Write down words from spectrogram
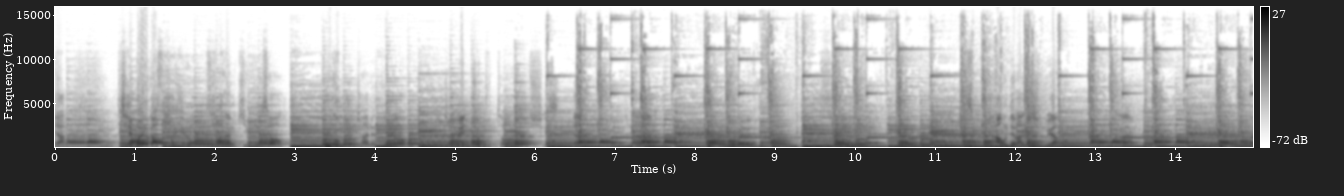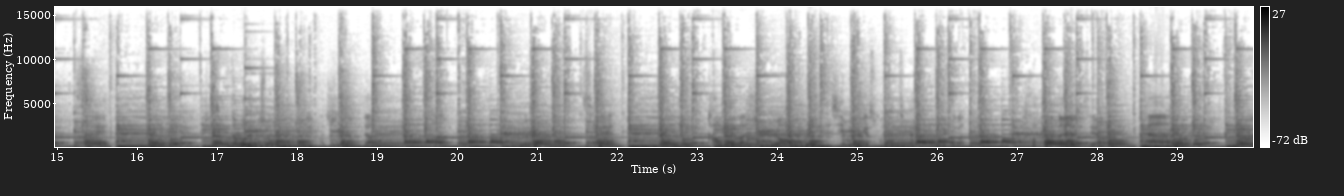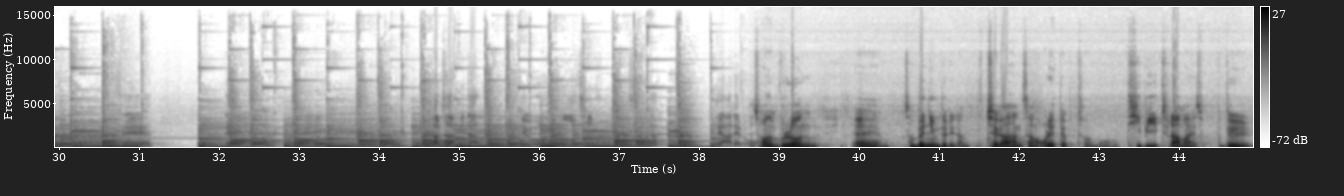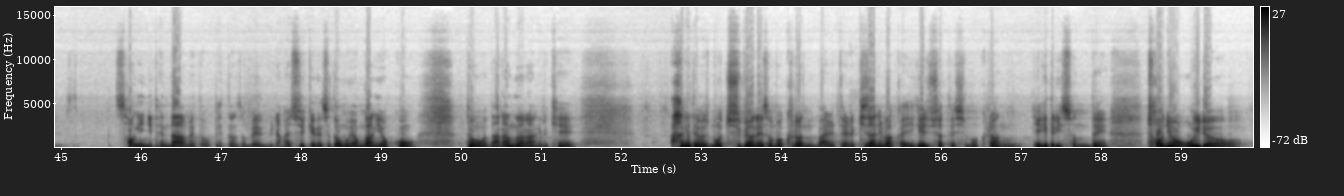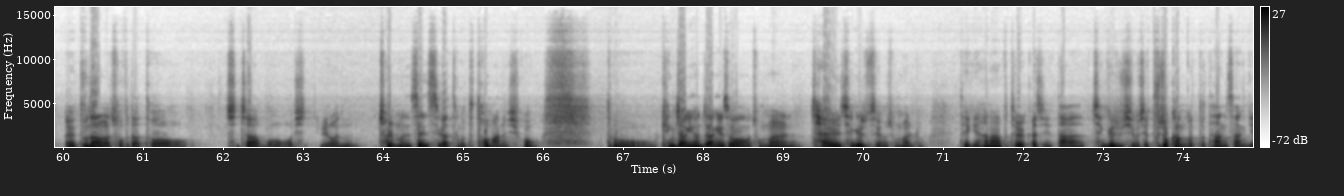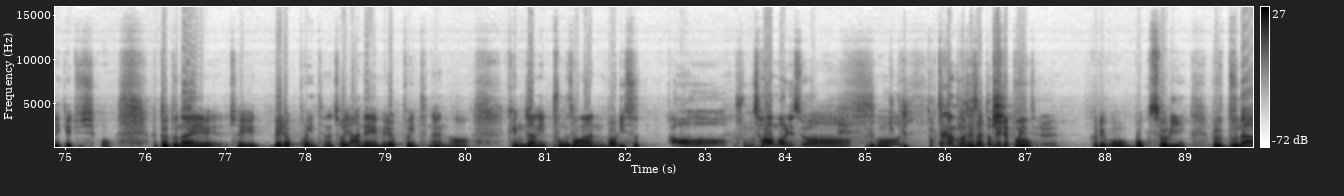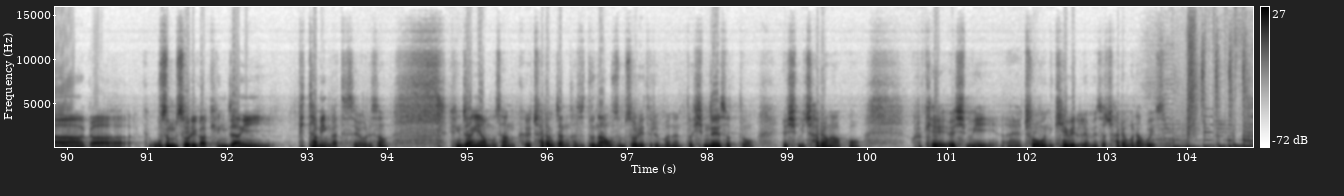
있습니다. 재벌가 사위로 살아남기 위해서 고군분투 하는데요. 저 왼쪽부터 주시겠습니다. 하나, 둘, 셋, 넷. 좋습니다. 가운데 봐주시고요. 감사합니다. 네. 저는 물론 예, 선배님들이랑 제가 항상 어릴 때부터 뭐 TV 드라마에서 늘 성인이 된 다음에도 뵀던 선배님들이랑 할 수 있게 돼서 너무 영광이었고 또 나랑 나랑 이렇게 하게 되면서 뭐 주변에서 뭐 그런 말들 기자님 아까 얘기해 주셨듯이 뭐 그런 얘기들이 있었는데 전혀 오히려 예, 누나가 저보다 더 진짜 뭐 시- 이런 젊은 센스 같은 것도 더 많으시고 또 굉장히 현장에서 정말 잘 챙겨주세요 정말로 되게 하나부터 열까지 다 챙겨주시고 제 부족한 것도 다 항상 얘기해 주시고 또 누나의 저희 매력 포인트는 저희 아내의 매력 포인트는 어, 굉장히 풍성한 머리숱 어, 풍성한 머리숱. 아, 그리고 어, 독특한 곳에서 또 매력 피부? 포인트를. 그리고 목소리 그리고 누나가 그 웃음소리가 굉장히 비타민 같으세요. 그래서 굉장히 항상 그 촬영장 가서 누나 웃음소리 들으면은 또 힘내서 또 열심히 촬영하고 그렇게 열심히 예, 좋은 케미를 내면서 촬영을 하고 있습니다.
